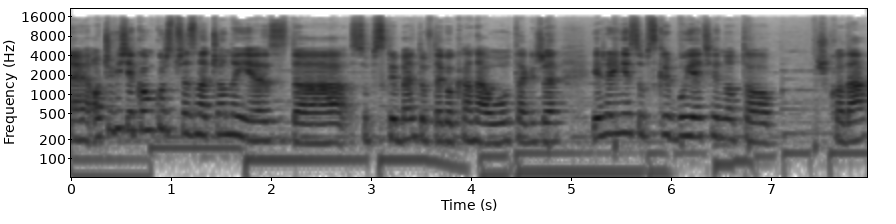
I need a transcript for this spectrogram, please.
E, oczywiście konkurs przeznaczony jest dla subskrybentów tego kanału, także jeżeli nie subskrybujecie, no to szkoda.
